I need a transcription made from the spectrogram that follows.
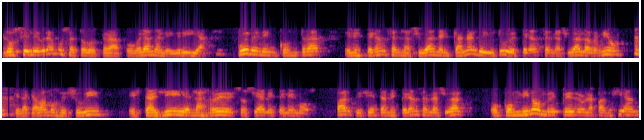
Lo celebramos a todo trapo, gran alegría. Pueden encontrar en Esperanza en la Ciudad, en el canal de YouTube de Esperanza en la Ciudad, la reunión que la acabamos de subir, está allí, en las redes sociales tenemos parte, sientan Esperanza en la Ciudad, o con mi nombre, Pedro Lapadjian,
